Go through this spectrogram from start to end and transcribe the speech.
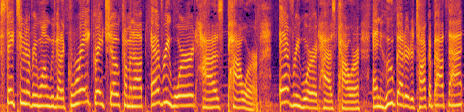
Stay tuned, everyone. We've got a great, great show coming up. Every word has power. Every word has power. And who better to talk about that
